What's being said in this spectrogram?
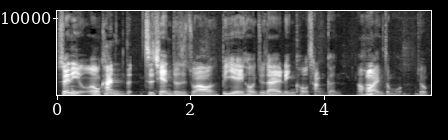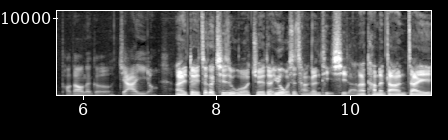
所以你，我看你的之前就是主要毕业以后，你就在林口长庚。然后后来你怎么就跑到那个嘉义哦？哎，对，这个其实我觉得，因为我是长庚体系啦，那他们当然在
